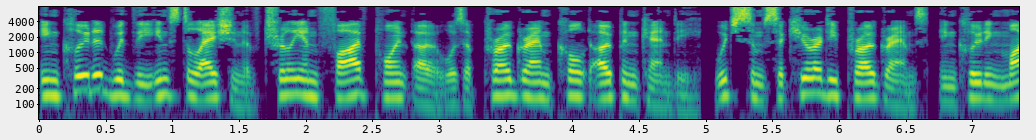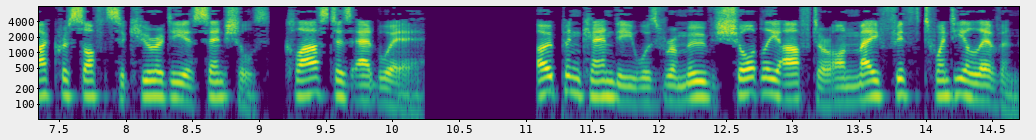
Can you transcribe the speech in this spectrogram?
Included with the installation of Trillian 5.0 was a program called OpenCandy, which some security programs, including Microsoft Security Essentials, classed as adware. OpenCandy was removed shortly after on May 5, 2011.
